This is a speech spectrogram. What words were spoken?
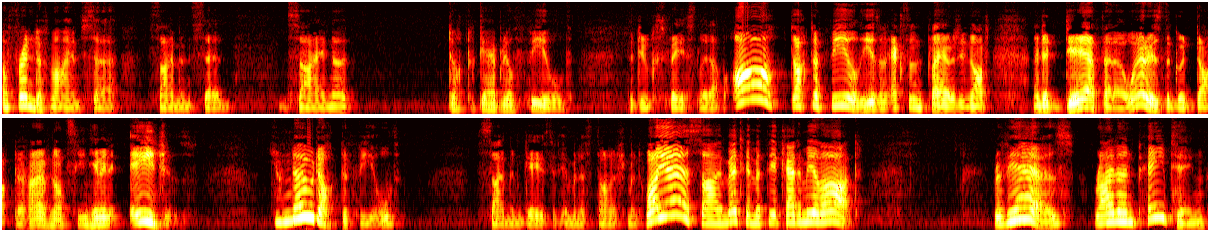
A friend of mine, sir, Simon said, sighing. A Dr. Gabriel Field. The Duke's face lit up. Ah, Dr. Field! He is an excellent player, is he not? And a dear fellow. Where is the good doctor? I have not seen him in ages. You know Dr. Field? Simon gazed at him in astonishment. Why, yes, I met him at the Academy of Art. Rivieres? Learn painting?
